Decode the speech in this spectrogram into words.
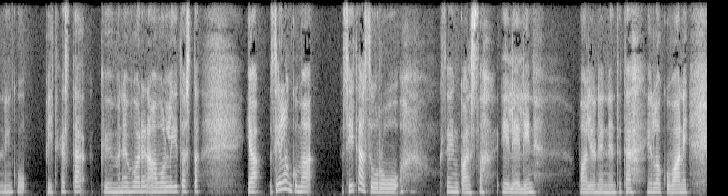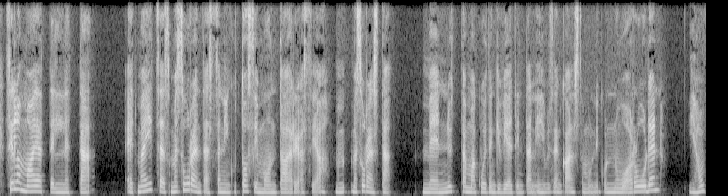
niin kuin pitkästä kymmenen vuoden avoliitosta. Ja silloin kun mä sitä suruu sen kanssa elelin paljon ennen tätä elokuvaa, niin silloin mä ajattelin, että, että mä itse asiassa mä suren tässä niin kuin tosi monta eri asiaa. Mä, mä suren sitä mennyttä. Mä kuitenkin vietin tämän ihmisen kanssa mun niin kuin nuoruuden, ihan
